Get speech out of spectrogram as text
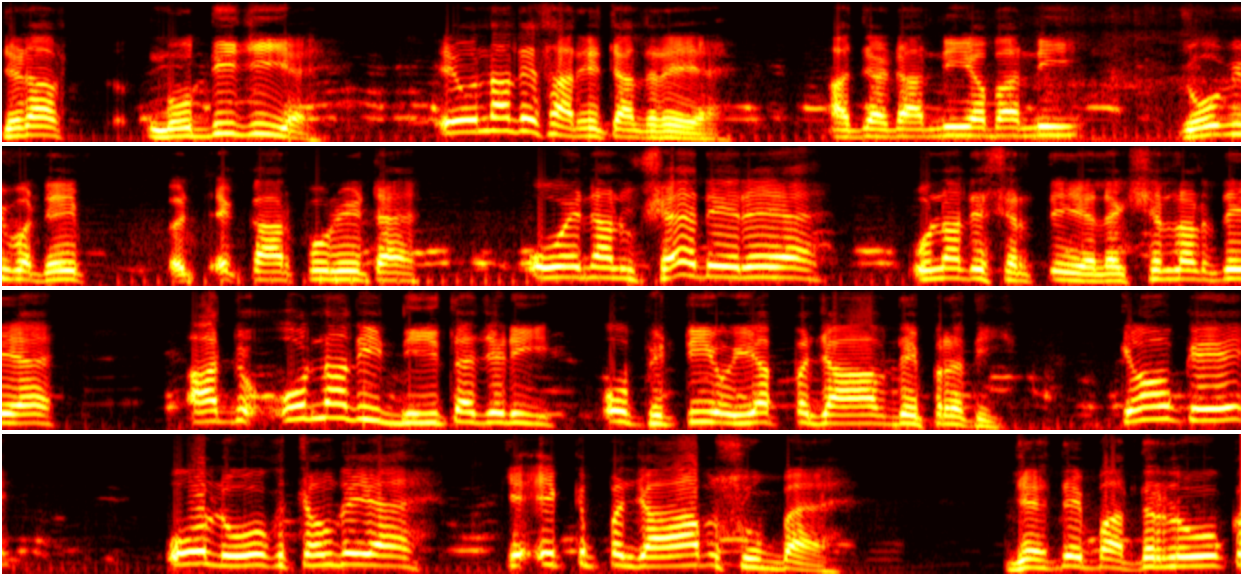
ਜਿਹੜਾ ਮੋਦੀ ਜੀ ਹੈ, ਇਹ ਉਹਨਾਂ ਦੇ ਸਾਰੇ ਚੱਲ ਰਹੇ ਹੈ ਅੱਜ ਅਡਾਨੀ, ਅਬਾਨੀ, ਜੋ ਵੀ ਵੱਡੇ ਕਾਰਪੋਰੇਟ ਹੈ ਉਹ ਇਹਨਾਂ ਨੂੰ ਸ਼ਹਿ ਦੇ ਰਹੇ ਹੈ ਉਹਨਾਂ ਦੇ ਸਿਰ ਤੇ ਇਲੈਕਸ਼ਨ ਲੜਦੇ ਹੈ ਅੱਜ ਉਹਨਾਂ ਦੀ ਨੀਤ ਹੈ ਜਿਹੜੀ, ਉਹ ਫਿੱਟੀ ਹੋਈ ਆ ਪੰਜਾਬ ਦੇ ਪ੍ਰਤੀ। ਕਿਉਂਕਿ ਉਹ ਲੋਕ ਚਾਹੁੰਦੇ ਆ ਕਿ ਇੱਕ ਪੰਜਾਬ ਸੂਬਾ ਹੈ, ਜਿਸ ਦੇ ਬਹਾਦਰ ਲੋਕ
